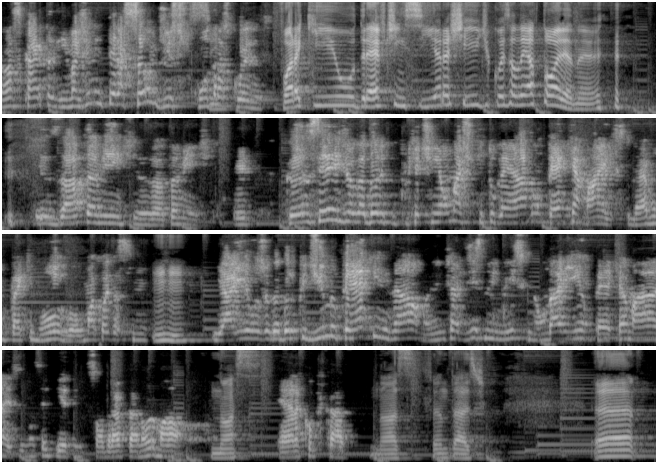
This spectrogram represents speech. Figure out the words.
umas cartas. Imagina a interação disso com Sim. outras coisas. Fora que o draft em si era cheio de coisa aleatória, né? exatamente, exatamente. cansei de jogadores, porque tinha uma que tu ganhava um pack a mais, tu ganhava um pack novo, alguma coisa assim. Uhum. E aí os jogadores pedindo pack, não, a gente já disse no início que não daria um pack a mais, não sei o que, tem que só draftar normal. Nossa. Era complicado. Nossa, fantástico. Uh,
